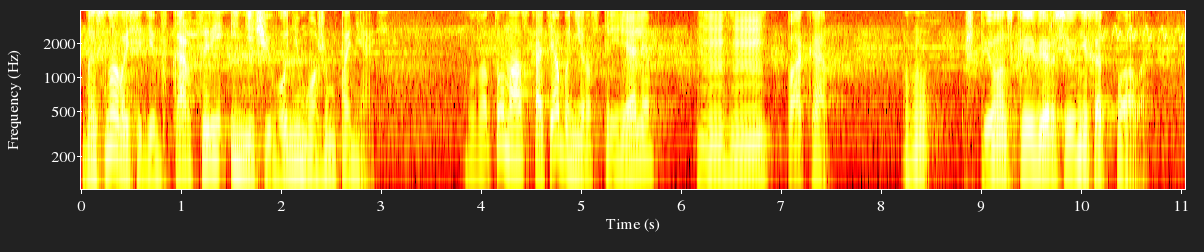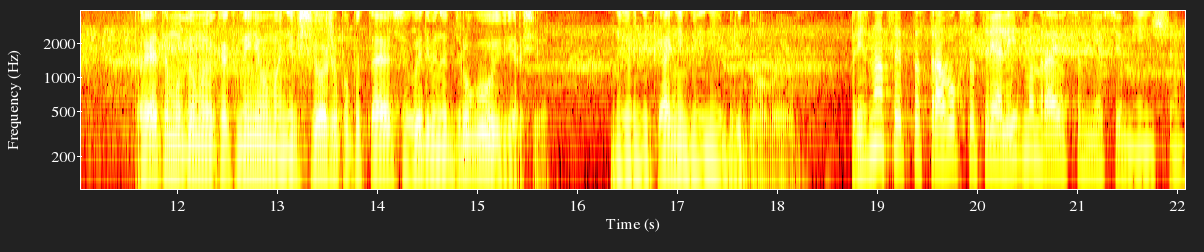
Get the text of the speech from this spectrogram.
Мы снова сидим в карцере и ничего не можем понять. Зато нас хотя бы не расстреляли. Угу, пока. Ну, шпионская версия у них отпала. Поэтому, думаю, как минимум они все же попытаются выдвинуть другую версию. Наверняка не менее бредовую. Признаться, этот островок соцреализма нравится мне все меньше.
